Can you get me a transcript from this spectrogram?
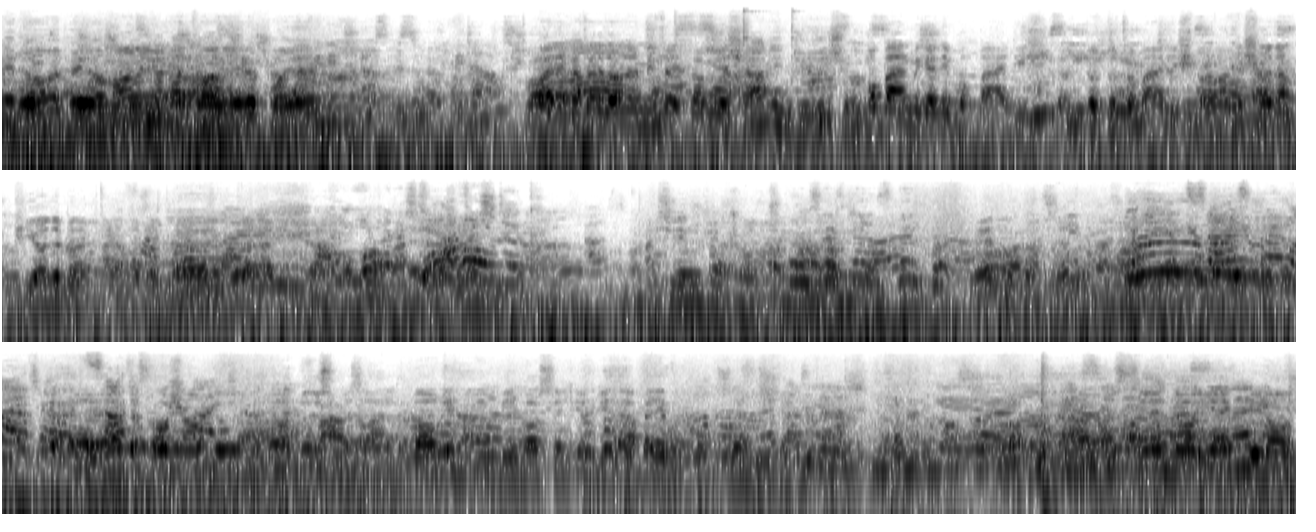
ادامه پیدا می‌کنیم قطار میره پایین ولی قطار ادامه داره میره تا میره شهر اینجوری شد ما برمیگردیم با بعدیش دو, دو تا بعدیش شاید هم پیاده بریم نفر بریم بابت خوشم بود اونا دوست بزن باقی همه بیحاصلی و بیخبری بود سه دو یک بیرون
